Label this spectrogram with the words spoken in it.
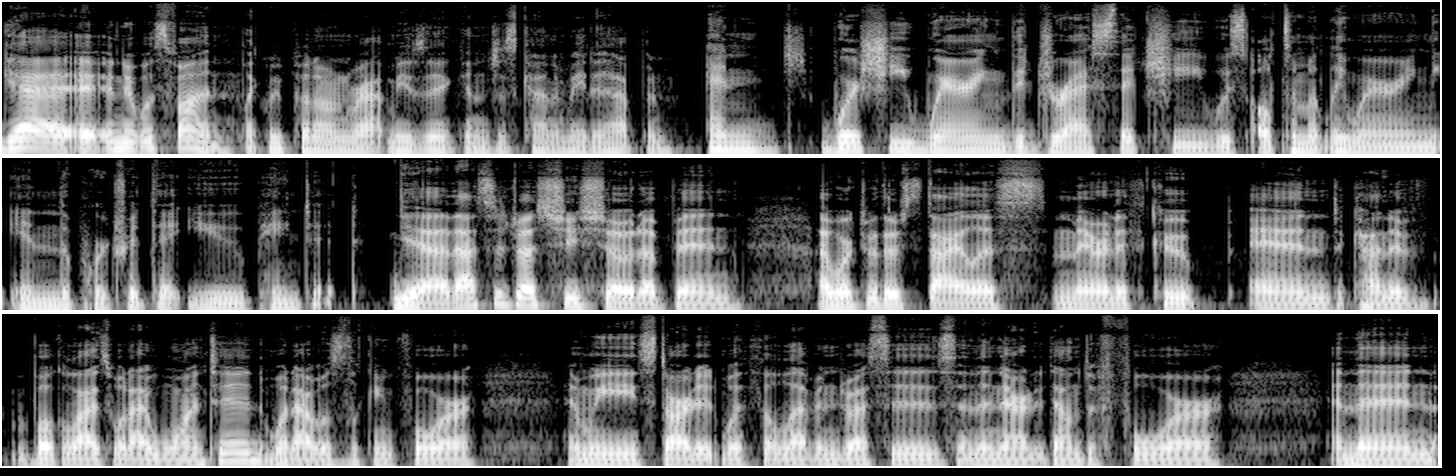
yeah, and it was fun. Like we put on rap music and just kind of made it happen. And was she wearing the dress that she was ultimately wearing in the portrait that you painted? Yeah, that's the dress she showed up in. I worked with her stylist, Meredith Koop, and kind of vocalized what I wanted, what I was looking for. And we started with 11 dresses and then narrowed it down to four. And then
